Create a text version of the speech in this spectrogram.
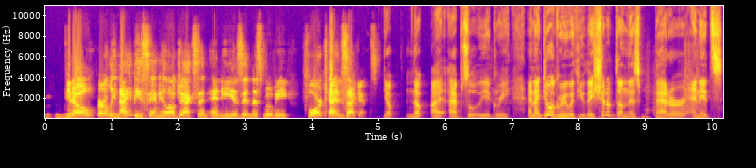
you know, early 90s Samuel L. Jackson. And he is in this movie for 10 seconds. Yep. Nope. I absolutely agree. And I do agree with you. They should have done this better. And it's,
